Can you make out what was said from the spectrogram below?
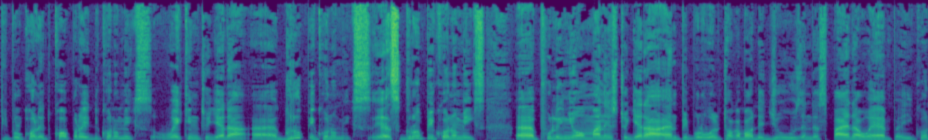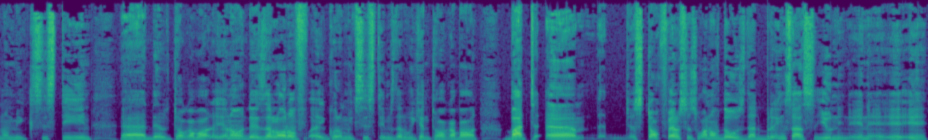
people call it? Corporate economics working together uh, group economics. Yes group economics uh, pulling your monies together and people will talk about the Jews and the spider web economic system. Uh, they'll talk about you know there's a lot of economic systems that we can talk about but um, Stokvels is one of those that brings us uni- in, in, in,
